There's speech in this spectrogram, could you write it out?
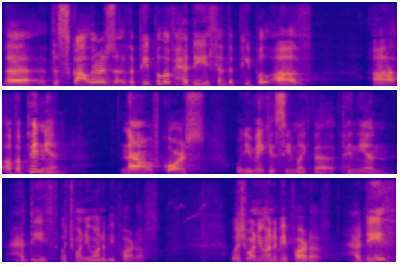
The, the scholars, the people of Hadith, and the people of, uh, of opinion. Now, of course, when you make it seem like that, opinion, hadith, which one do you want to be part of? Which one do you want to be part of? Hadith?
